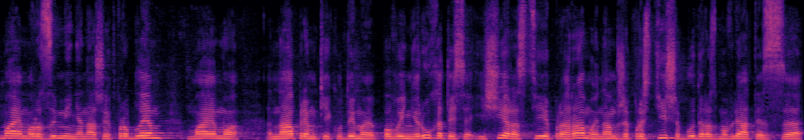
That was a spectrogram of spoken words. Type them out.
маємо розуміння наших проблем, маємо напрямки, куди ми повинні рухатися. І ще раз цією програмою нам вже простіше буде розмовляти з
